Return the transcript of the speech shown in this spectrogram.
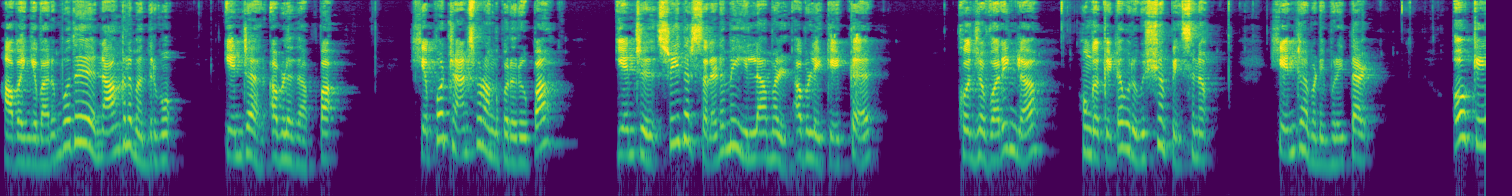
அவ இங்க வரும்போது நாங்களும் வந்துருவோம் என்றார் அவளது அப்பா. எப்போ டிரான்ஸ்பர் வாங்க போற ரூபா? என்று ஸ்ரீதர் சலனமே இல்லாமல் அவளை கேட்க கொஞ்சம் வரீங்களா? உங்ககிட்ட ஒரு விஷயம் பேசணும் என்று அவனை முறைத்தாள். ஓகே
